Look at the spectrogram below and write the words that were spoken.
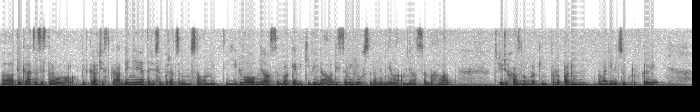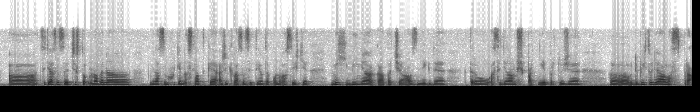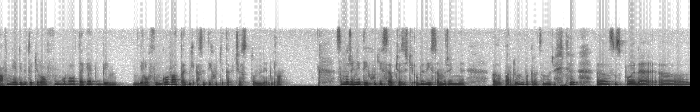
Eh, Tenkrát jsem se stravovala pětkrát, šestkrát denně, takže jsem pořád sebou musela mít jídlo. Měla jsem velké výkyvy nálady, jsem jídlo v sebe neměla a měla jsem hlad. Tudíž docházelo k velkým propadům hladiny cukru v krvi. A cítila jsem se často unavená, měla jsem chutě na sladké a říkala jsem si, tyjo, tak ono asi ještě mi chybí nějaká ta část někde, kterou asi dělám špatně, protože kdybych to dělala správně, kdyby to tělo fungovalo tak, jak by mělo fungovat, tak bych asi ty chutě tak často neměla. Samozřejmě ty chutě se občas ještě objeví, samozřejmě, eh, pardon, dvakrát samozřejmě, eh, jsou spojené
